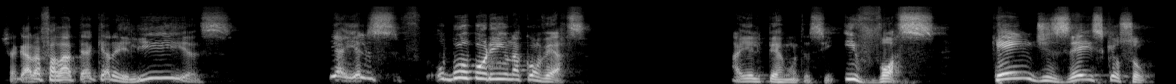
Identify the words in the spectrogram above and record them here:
chegaram a falar até que era Elias. E aí eles, o burburinho na conversa. Aí ele pergunta assim: e vós? Quem dizeis que eu sou?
